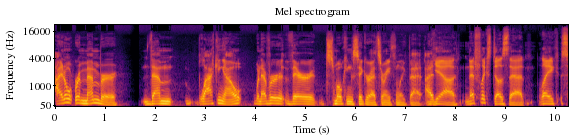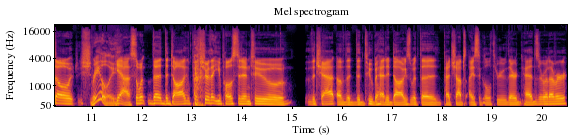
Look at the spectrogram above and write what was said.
I don't remember them blacking out whenever they're smoking cigarettes or anything like that. I yeah, Netflix does that. Like, so sh- really? Yeah. So when the the dog picture that you posted into the chat of the the two beheaded dogs with the pet shop's icicle through their heads or whatever,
